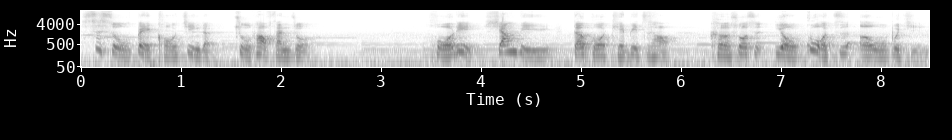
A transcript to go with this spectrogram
四十五倍口径的主炮三座，火力相比于德国铁壁之号可说是有过之而无不及。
